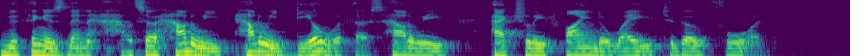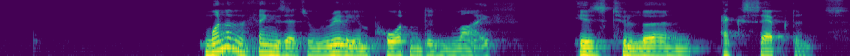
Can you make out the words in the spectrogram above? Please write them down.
the thing is then how, so how do we how do we deal with this? How do we actually find a way to go forward? one of the things that's really important in life is to learn acceptance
